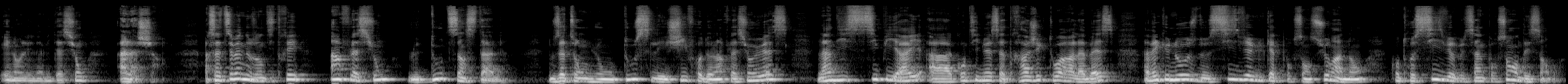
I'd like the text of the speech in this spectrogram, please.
et non une invitation à l'achat. Alors cette semaine nous avons titré Inflation, le doute s'installe. Nous attendions tous les chiffres de l'inflation US. L'indice CPI a continué sa trajectoire à la baisse avec une hausse de 6,4% sur un an contre 6,5% en décembre.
